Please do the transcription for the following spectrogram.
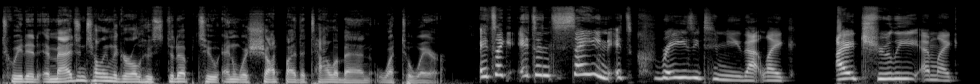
tweeted, Imagine telling the girl who stood up to and was shot by the Taliban what to wear. It's like it's insane. It's crazy to me that like I truly am like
